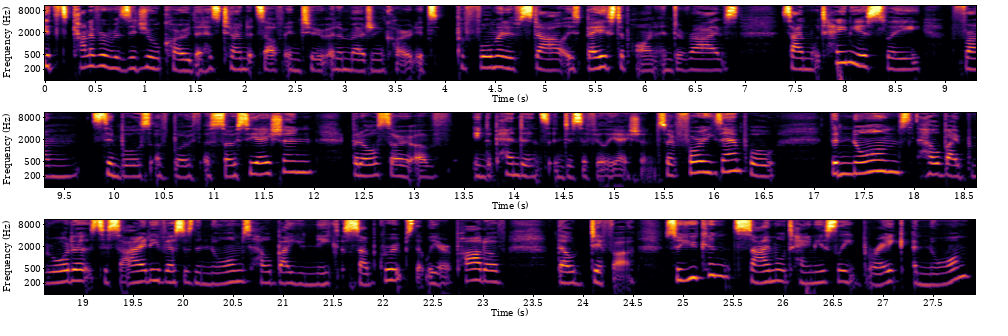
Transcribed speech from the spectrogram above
it's kind of a residual code that has turned itself into an emergent code. Its performative style is based upon and derives simultaneously from symbols of both association but also of independence and disaffiliation. So, for example, the norms held by broader society versus the norms held by unique subgroups that we are a part of, they'll differ. So, you can simultaneously break a norm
